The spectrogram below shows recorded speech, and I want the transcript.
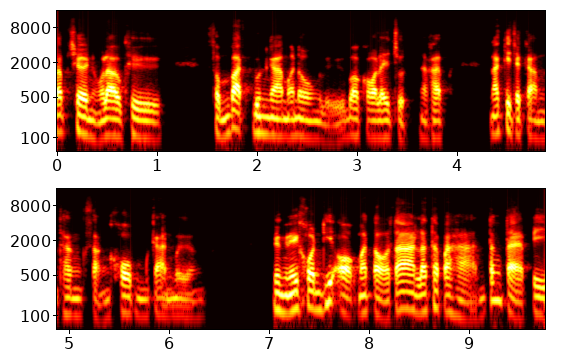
รับเชิญของเราคือ สมบัติบุญงามอนงหรือบกไรจุดนะครับ นักกิจกรรมทางสังคมการเมือง หนึ่งในคนที่ออกมาต่อต้านรัฐประหารตั้งแต่ปี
